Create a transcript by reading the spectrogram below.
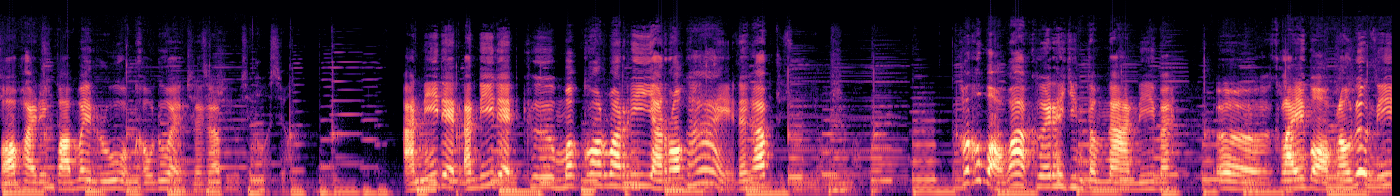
ขออภัยในความไม่รู้ของเขาด้วยนะครับ อันนี้เด็ด อันนี้เด็ดคือมังกรวารีอย่าร้องไห้นะครับ เขาก็บอกว่าเคยได้ยินตำนานนี้ไหมเออ ใครบอกเราเรื่องนี้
